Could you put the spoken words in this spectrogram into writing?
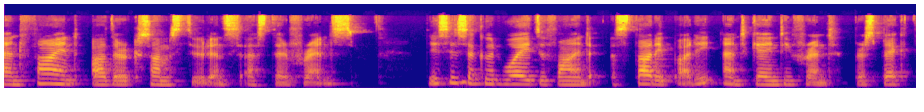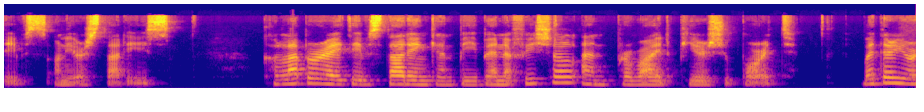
and find other XAM students as their friends. This is a good way to find a study buddy and gain different perspectives on your studies. Collaborative studying can be beneficial and provide peer support, whether you're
